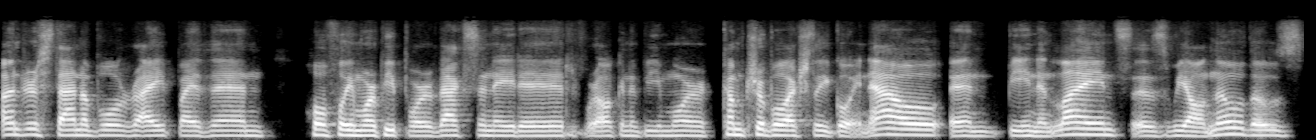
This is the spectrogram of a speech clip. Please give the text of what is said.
understandable, right? By then, hopefully, more people are vaccinated. We're all going to be more comfortable actually going out and being in lines. As we all know, those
